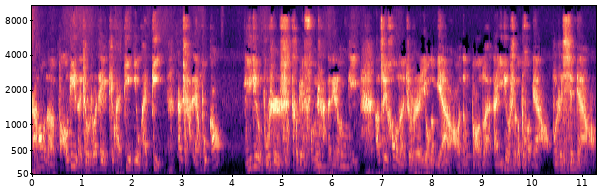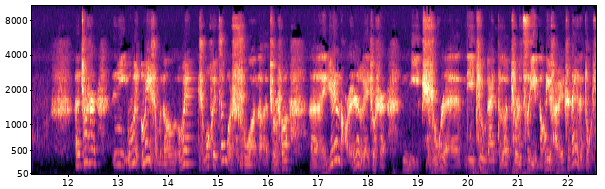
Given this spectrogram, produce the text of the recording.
然后呢，薄地呢，就是说这这块地你有块地，但产量不高，一定不是特别丰产的那种地。啊，最后呢，就是有个棉袄能保暖，但一定是个破棉袄，不是新棉袄。呃，就是你为为什么能为什么会这么说呢？就是说，呃，因为老人认为，就是你穷人，你就应该得就是自己能力范围之内的东西。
